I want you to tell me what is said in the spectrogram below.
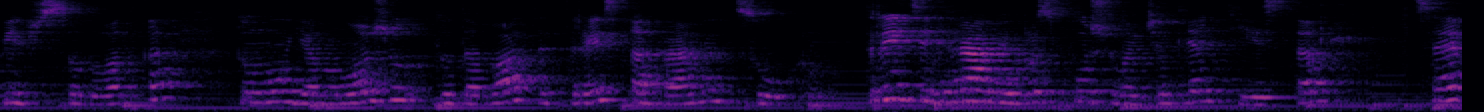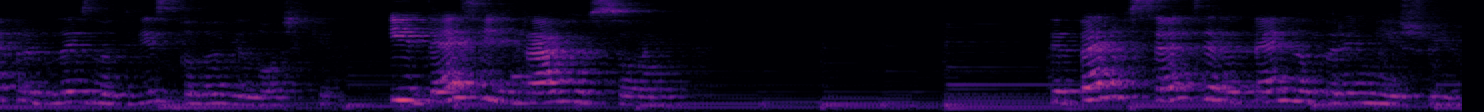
більш солодка, тому я можу додавати 300 грамів цукру, 30 грамів розпушувача для тіста. Це приблизно 2 столові ложки. І 10 грамів солі. Тепер все це ретельно перемішую.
